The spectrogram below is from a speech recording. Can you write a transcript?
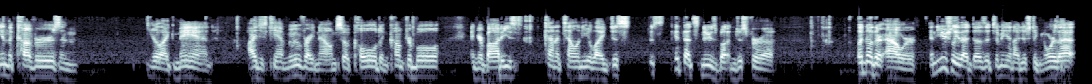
in the covers and you're like man i just can't move right now. I'm so cold and comfortable. And your body's kind of telling you like just just hit that snooze button just for a another hour. And usually that does it to me and i just ignore that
